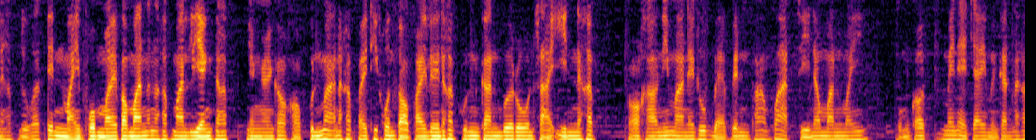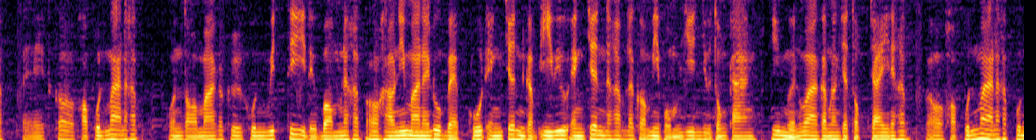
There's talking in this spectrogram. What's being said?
นะครับ หรือว่าเส้นไหมพรมอะไรประมาณนั้นนะครับ มาเรียงนะครับยังไงก็ขอบคุณมากนะครับ ไปที่คนต่อไปเลยนะครับ คุณกันเบอร์โรนสายอินนะครับก็คราวนี้มาในรูปแบบเป็นภาพวาดสีน้ำมันไหม ผมก็ไม่แน่ใจเหมือนกันนะครับ แต่ก็ขอบคุณมากนะครับ คนต่อมาก็คือคุณวิตตี้เดอะบอมนะครับก็คราวนี้มาในรูปแบบ Good Angel กับ Evil Angel นะครับ แล้วก็มีผมยืนอยู่ตรงกลาง ที่เหมือนว่ากำลังจะตกใจนะครับ ก็ขอบคุณมากนะครับ คุณ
